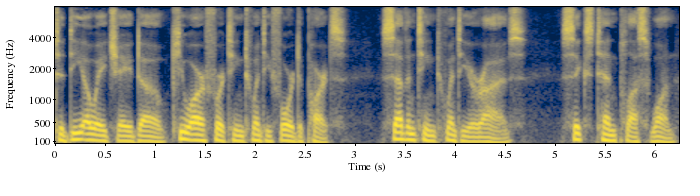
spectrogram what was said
to DOHA DO, QR 1424 departs. 1720 arrives. 610 plus 1.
